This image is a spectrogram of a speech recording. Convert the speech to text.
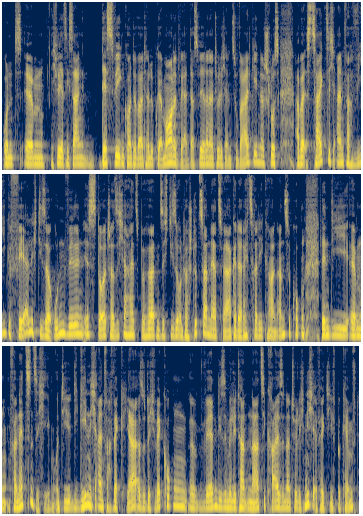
Und ähm, ich will jetzt nicht sagen, deswegen konnte Walter Lübcke ermordet werden. Das wäre natürlich ein zu weitgehender Schluss. Aber es zeigt sich einfach, wie gefährlich dieser Unwillen ist, deutscher Sicherheitsbehörden, sich diese Unterstützernetzwerke der Rechtsradikalen anzugucken. Denn die ähm, vernetzen sich eben und die, die gehen nicht einfach weg. Ja, also durch Weggucken äh, werden diese militanten Nazi-Kreise natürlich nicht effektiv bekämpft.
